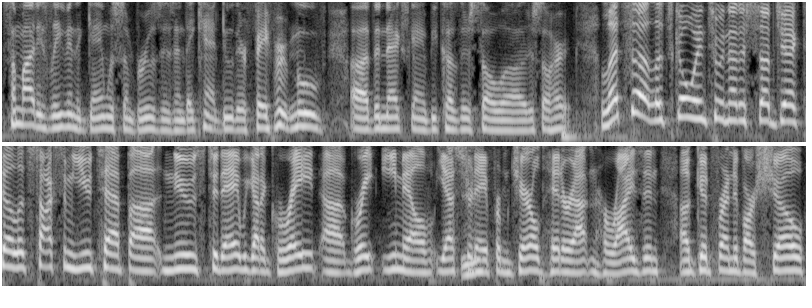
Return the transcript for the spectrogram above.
somebody's leaving the game with some bruises, and they can't do their favorite move uh, the next game because they're so uh, they're so hurt. Let's uh, let's go into another subject. Uh, let's talk some UTEP uh, news today. We got a great uh, great email yesterday from Gerald Hitter out in Horizon, a good friend of our show.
